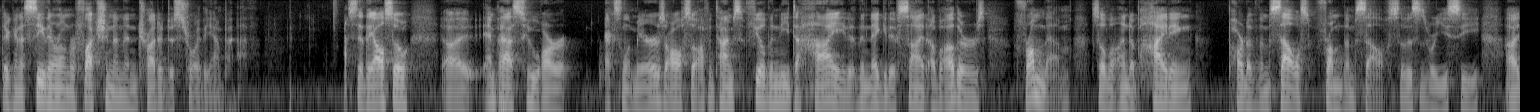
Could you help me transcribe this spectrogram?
they're going to see their own reflection and then try to destroy the empath so they also, uh, empaths who are excellent mirrors are also oftentimes feel the need to hide the negative side of others from them. So they'll end up hiding part of themselves from themselves. So this is where you see uh,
